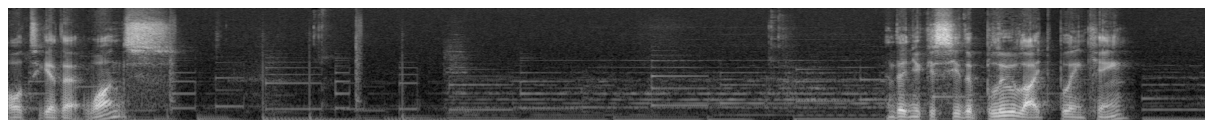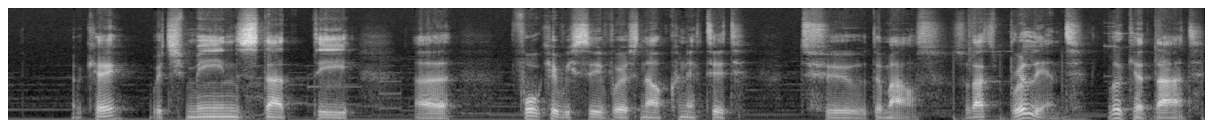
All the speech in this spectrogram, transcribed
all together at once. And then you can see the blue light blinking okay? Which means that the uh, 4K receiver is now connected to the mouse. So that's brilliant. Look at that.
